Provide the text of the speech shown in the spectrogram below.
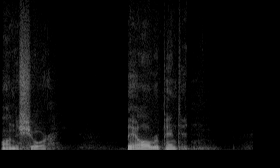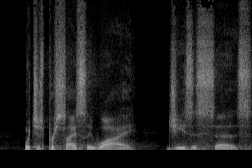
on the shore. They all repented, which is precisely why Jesus says,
